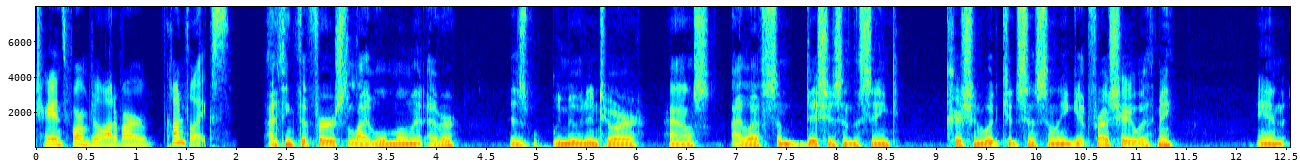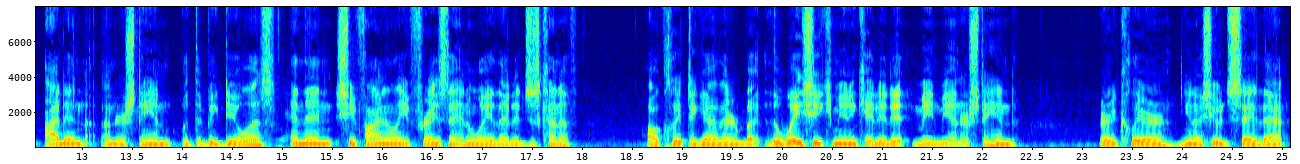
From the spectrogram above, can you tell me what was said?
transformed a lot of our conflicts I think the first light bulb moment ever is we moved into our house. I left some dishes in the sink. Christian would consistently get frustrated with me, and I didn't understand what the big deal was. And then she finally phrased it in a way that it just kind of all clicked together. But the way she communicated it made me understand very clear. You know, she would say that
